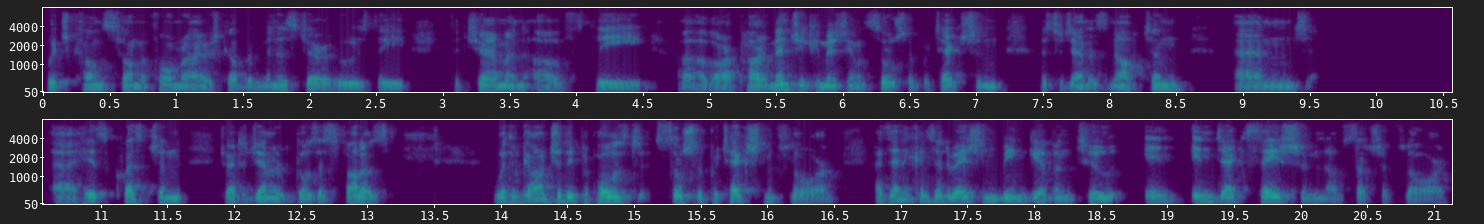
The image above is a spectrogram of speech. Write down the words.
which comes from a former Irish government minister who is the, the chairman of, the, of our Parliamentary Committee on Social Protection, Mr. Denis Naughten. And uh, his question, Director General, goes as follows. With regard to the proposed social protection floor, has any consideration been given to in indexation of such a floor?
